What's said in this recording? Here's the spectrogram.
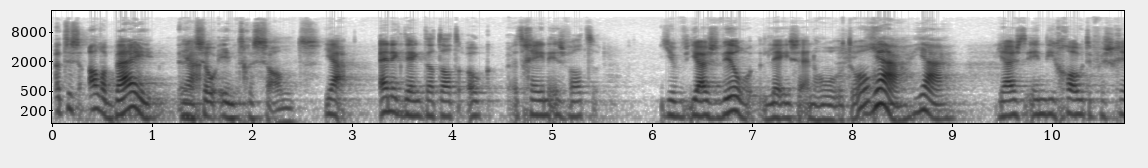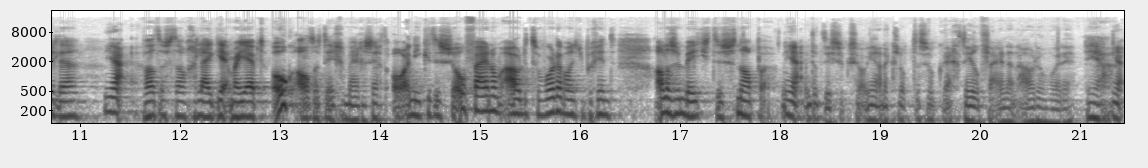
Het is allebei eh, Ja. zo interessant. Ja, en ik denk dat dat ook hetgene is wat je juist wil lezen en horen, toch? Ja, ja, Juist in die grote verschillen. Ja. Wat is dan gelijk? Ja, maar jij hebt ook altijd tegen mij gezegd: Oh, Aniek, het is zo fijn om ouder te worden, want je begint alles een beetje te snappen. Ja, dat is ook zo. Ja, dat klopt. Dat is ook echt heel fijn aan ouder worden. Ja. Ja.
